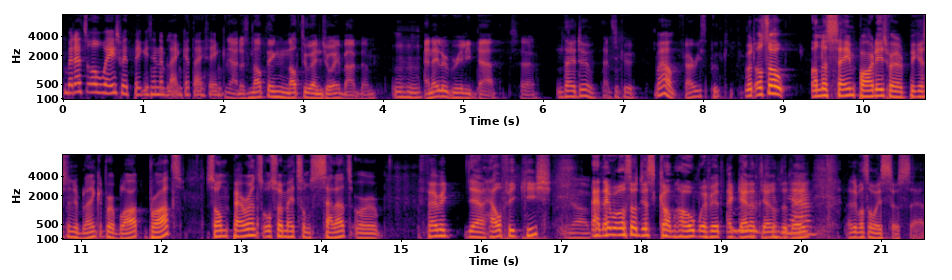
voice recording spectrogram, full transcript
But that's always with piggies in the blanket, I think. Yeah, there's nothing not to enjoy about them, Mm-hmm. and they look really dead. So They do. that's good. Well, Very spooky. but also on the same parties where piggies in the blanket were brought, brought, some parents also made some salad or very yeah healthy quiche, Yeah. and they would also just come home with it again at the end of the yeah. day, and it was always so sad.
